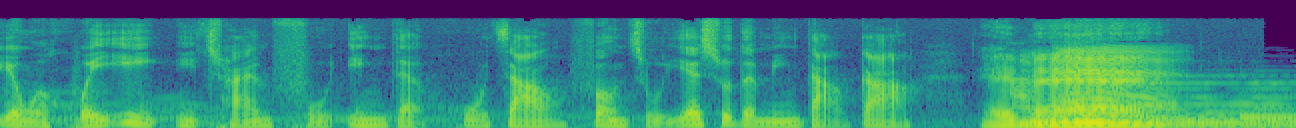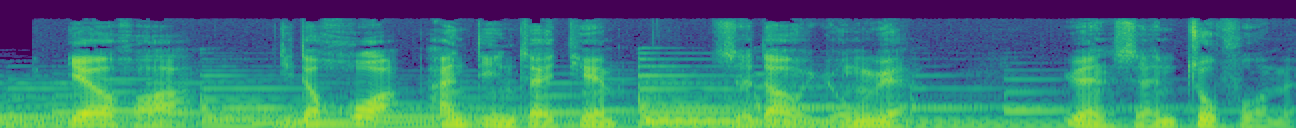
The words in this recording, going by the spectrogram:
愿我回应你传福音的呼召，奉主耶稣的名祷告，阿门。耶和华，你的话安定在天，直到永远。愿神祝福我们。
